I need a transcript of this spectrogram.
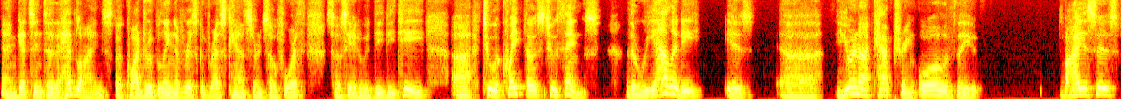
and gets into the headlines, the quadrupling of risk of breast cancer and so forth associated with DDT, uh, to equate those two things. The reality is uh, you're not capturing all of the biases,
